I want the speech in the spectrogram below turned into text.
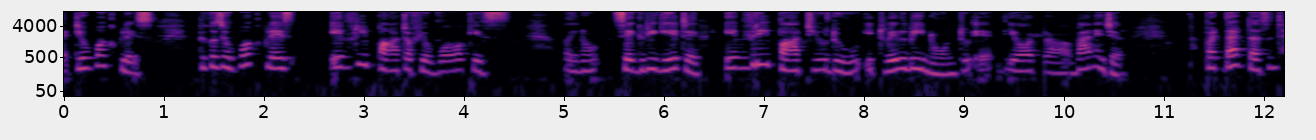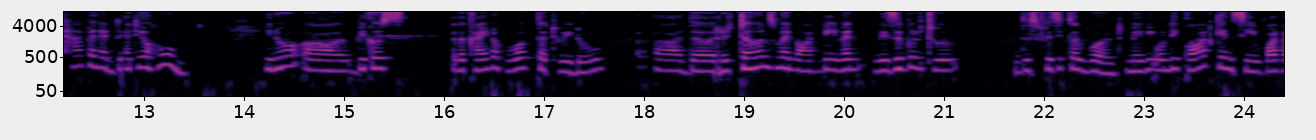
at your workplace. Because your workplace, every part of your work is, you know, segregated. Every part you do, it will be known to your uh, manager. But that doesn't happen at, at your home. You know, uh, because the kind of work that we do, uh, the returns may not be even visible to this physical world. Maybe only God can see what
